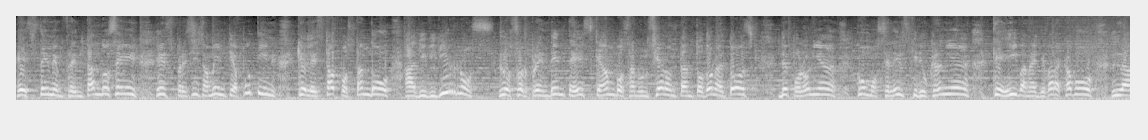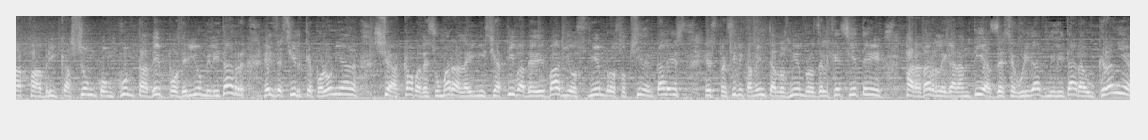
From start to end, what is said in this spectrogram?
estén enfrentándose, es precisamente a Putin que le está apostando a dividirnos. Lo sorprendente es que ambos anunciaron, tanto Donald Tusk de Polonia como Zelensky de Ucrania, que iban a llevar a cabo la fabricación conjunta de poderío militar. Es decir, que Polonia se acaba de sumar a la iniciativa de varios miembros occidentales, específicamente a los miembros del G7, para darle garantías de seguridad militar a Ucrania.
